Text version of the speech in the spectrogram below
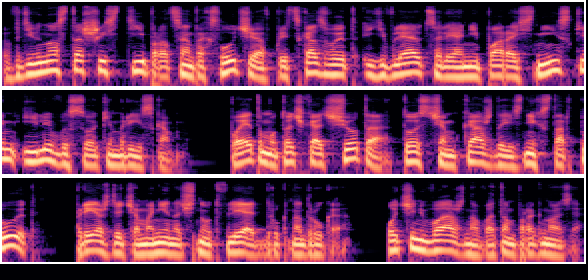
в 96% случаев предсказывает, являются ли они парой с низким или высоким риском. Поэтому точка отсчета, то, с чем каждый из них стартует, прежде чем они начнут влиять друг на друга, очень важно в этом прогнозе.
